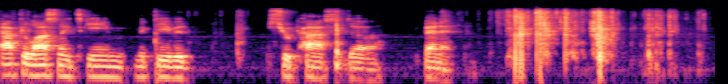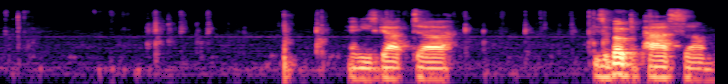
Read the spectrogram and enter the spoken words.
After last night's game, McDavid surpassed uh, Bennett. And he's got uh, he's about to pass um,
